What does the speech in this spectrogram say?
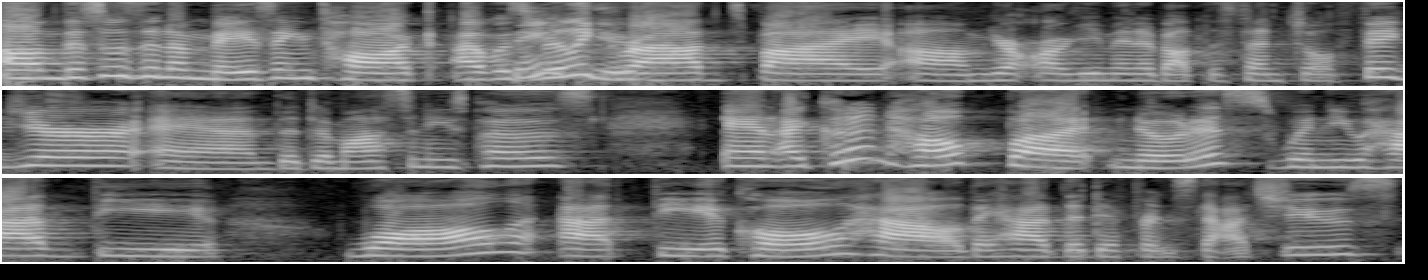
um, this was an amazing talk. I was Thank really you. grabbed by um, your argument about the central figure and the Demosthenes pose. And I couldn't help but notice when you had the wall at the École, how they had the different statues.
